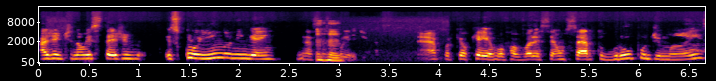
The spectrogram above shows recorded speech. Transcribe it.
a gente não esteja excluindo ninguém nessas uhum. políticas né? Porque, ok, eu vou favorecer um certo grupo de mães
